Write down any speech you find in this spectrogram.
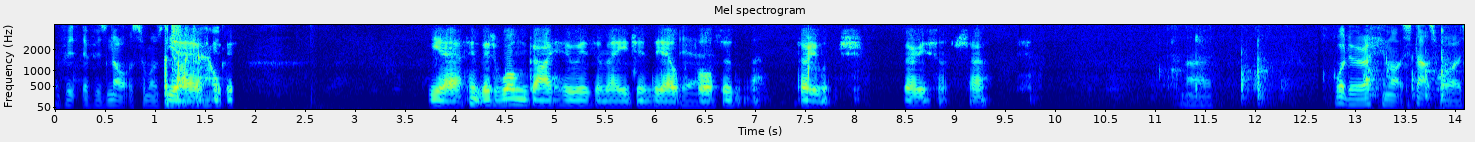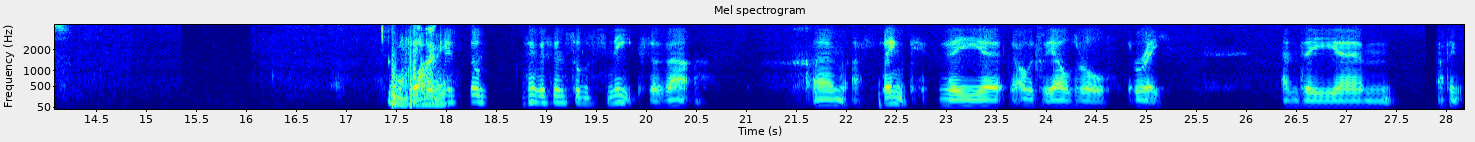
If it, if it's not, someone's got Yeah, to I think yeah. I think there's one guy who is a mage in the Elf Yeah. Force, isn't there? Very much, very much so. No. What do we reckon, like stats wise? Oh, I think, there's blimey. been some, I think there's been some sneaks of that. Um, I think the uh, obviously the elves are all three, and the um, I think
